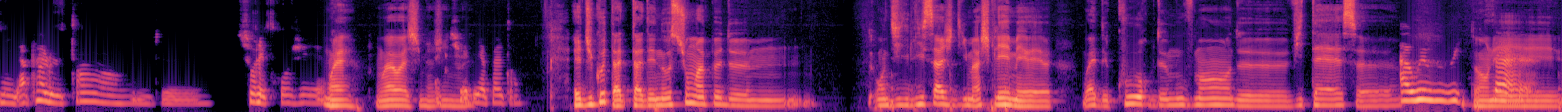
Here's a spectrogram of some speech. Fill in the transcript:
mais il n'y a pas le temps de sur les projets ouais, ouais, ouais, j'imagine. il n'y a pas le temps. Et du coup, tu as, as, des notions un peu de... On dit lissage d'images clés, mais ouais, de courbes, de mouvements, de vitesse. Euh, ah oui, oui, oui. Dans, ça, les, euh...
